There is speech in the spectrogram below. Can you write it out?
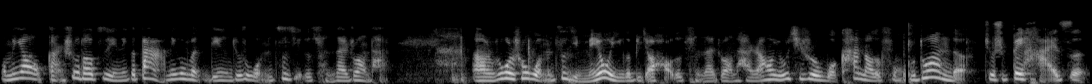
我们要感受到自己那个大、那个稳定，就是我们自己的存在状态。啊，如果说我们自己没有一个比较好的存在状态，然后尤其是我看到的父母不断的就是被孩子，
